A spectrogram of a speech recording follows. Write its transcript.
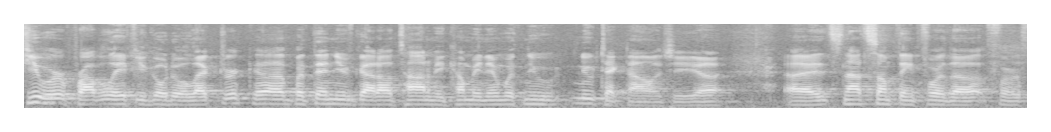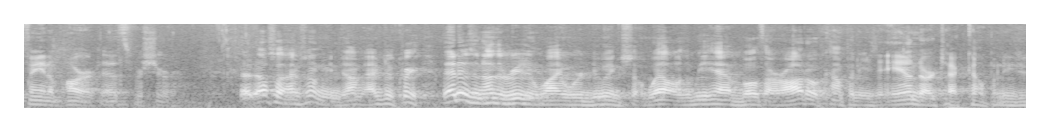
fewer probably if you go to electric, uh, but then you've got autonomy coming in with new new technology. Uh, uh, it's not something for the for the faint of heart, that's for sure. That also, I'm sorry, I'm just quick. That is another reason why we're doing so well. We have both our auto companies and our tech companies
